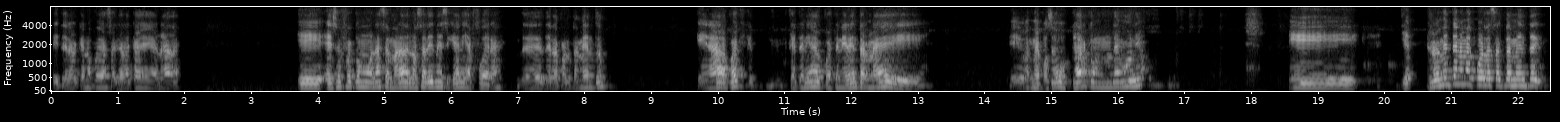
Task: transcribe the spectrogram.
literal que no podía salir a la calle a nada. Y eso fue como una semana de no salir ni siquiera ni afuera del apartamento. Y nada, pues, que, tenía, pues tenía el internet y, y me puse a buscar con un demonio. Y realmente no me acuerdo exactamente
